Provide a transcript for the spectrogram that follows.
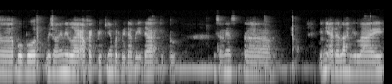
uh, bobot misalnya nilai afektifnya berbeda-beda gitu misalnya uh, ini adalah nilai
